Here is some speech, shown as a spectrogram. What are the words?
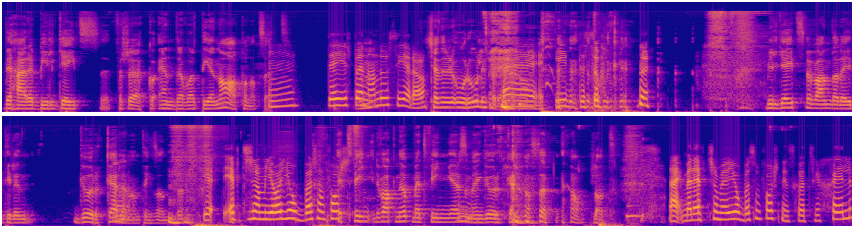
det här är Bill Gates försök att ändra vårt DNA på något sätt. Det är ju spännande mm. att se då. Känner du dig orolig för det? Nej, inte så. Bill Gates förvandlar dig till en gurka ja. eller någonting sånt. Ja, eftersom jag jobbar som forskare. Du vaknar upp med ett finger mm. som är en gurka och så, ja, förlåt. Nej, men eftersom jag jobbar som forskningssköterska själv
